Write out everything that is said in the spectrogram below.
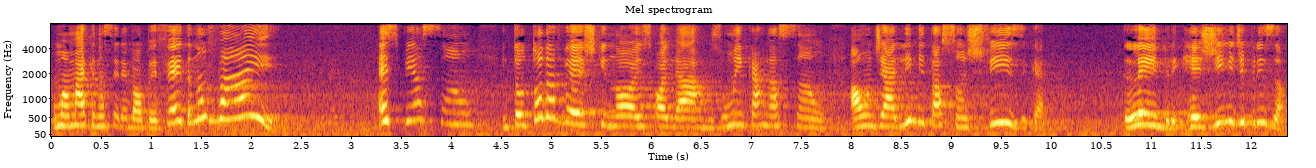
Uma máquina cerebral perfeita? Não vai. É expiação. Então, toda vez que nós olharmos uma encarnação onde há limitações físicas, lembre, regime de prisão.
